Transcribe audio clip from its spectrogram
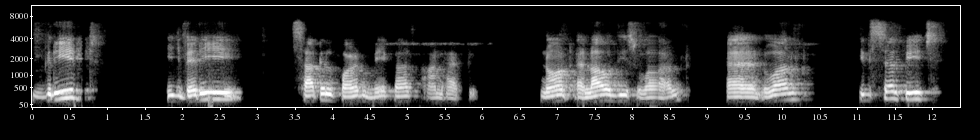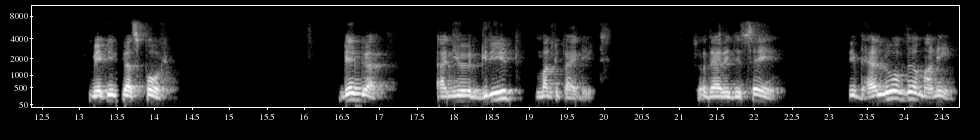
greed is very subtle point make us unhappy. Not allow this world and world itself is making us poor, beggar, and your greed multiplied it. So there is a saying, the value of the money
